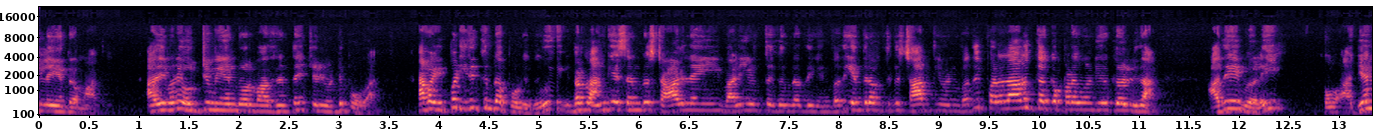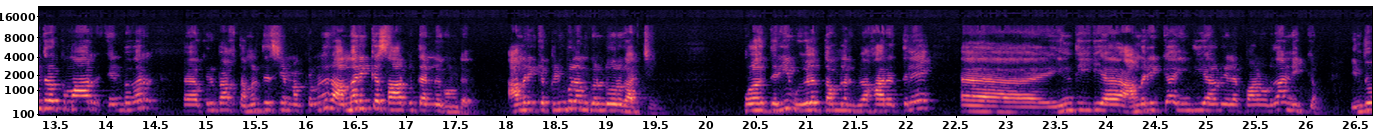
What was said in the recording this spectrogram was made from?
இல்லை என்ற மாதிரி. அதேபோல ஒற்றுமை என்ற ஒரு வாசனத்தை சொல்லிவிட்டு போவார். ஆக இப்படி இருக்கின்ற பொழுது இவர்கள் அங்கே சென்று ஸ்டாலினை வலியுறுத்துகின்றது என்பது எந்த சாத்தியம் என்பது பலராலும் கேட்கப்பட வேண்டிய கேள்விதான். அதேவேளை அஜேந்திரகுமார் என்பவர் குறிப்பாக தமிழ் தேசிய மக்கள் அமெரிக்க சார்பு தன்மை கொண்டது அமெரிக்க பின்புலம் கொண்ட ஒரு கட்சி. உங்களுக்கு தெரியும் ஈழத்தமிழர் விவகாரத்திலே இந்திய அமெரிக்கா இந்தியாவுடைய நிலப்பாடோடு தான் நிற்கும். இந்தோ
